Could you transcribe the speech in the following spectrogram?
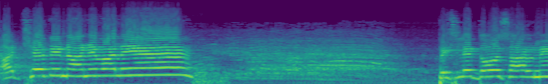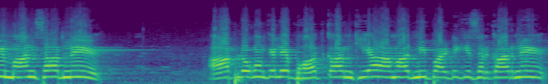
अच्छे दिन आने वाले हैं। पिछले दो साल में मान साहब ने आप लोगों के लिए बहुत काम किया, आम आदमी पार्टी की सरकार ने।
